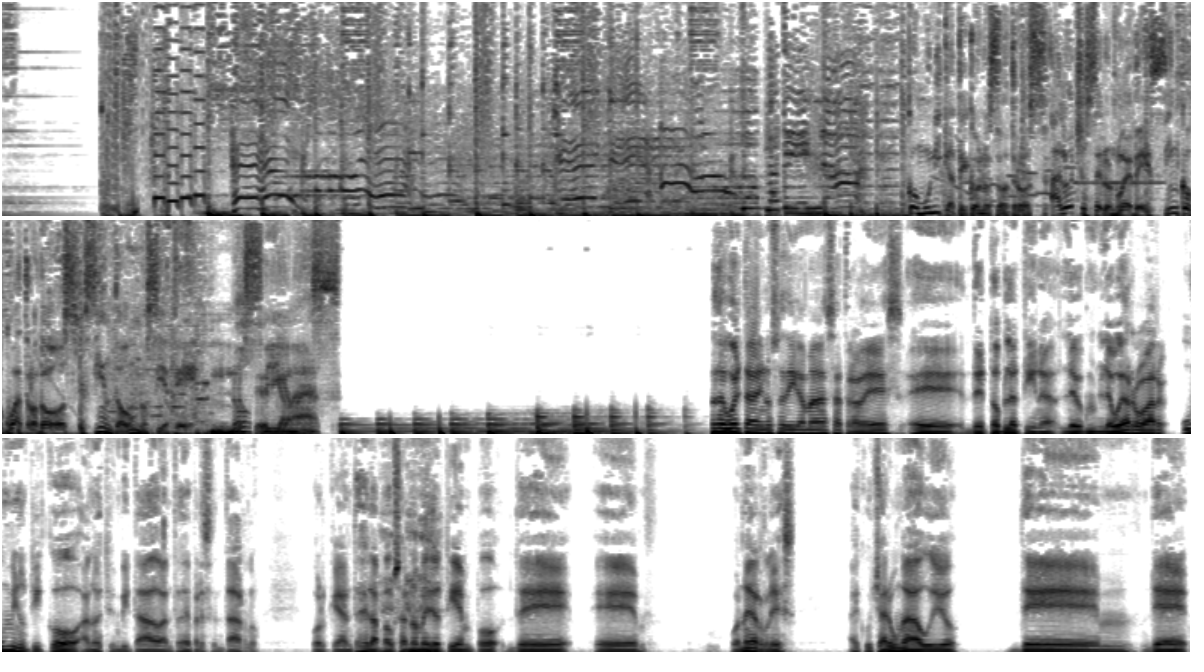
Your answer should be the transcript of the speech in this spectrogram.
Con nosotros al 809-542-1017. No se diga más. De vuelta y no se diga más a través eh, de Top Latina. Le, le, voy a robar un minutico a nuestro invitado antes de presentarlo, porque antes de la pausa no me dio tiempo de eh, ponerles a escuchar un audio de, de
